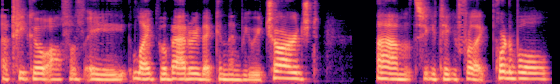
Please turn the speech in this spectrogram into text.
a Pico off of a LiPo battery that can then be recharged. Um, so you can take it for like portable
